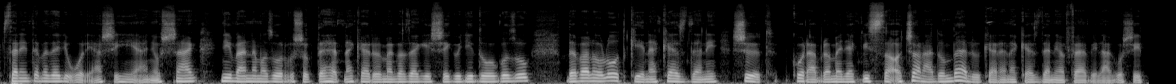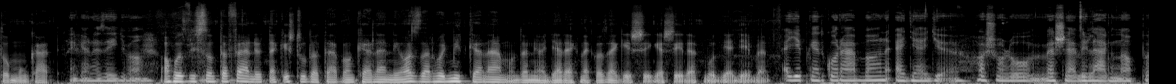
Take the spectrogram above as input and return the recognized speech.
Szerintem ez egy óriási hiányosság. Nyilván nem az orvosok tehetnek erről, meg az egészségügyi dolgozók, de valahol ott kéne kezdeni, sőt, korábbra megyek vissza, a családon belül kellene kezdeni a felvilágosító munkát. Igen, ez így van. Ahhoz viszont a felnőttnek is tudatában kell lenni azzal, hogy mit kell elmondani a gyereknek az egészséges életmód jegyében. Egyébként korábban egy-egy hasonló Vese Világnap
